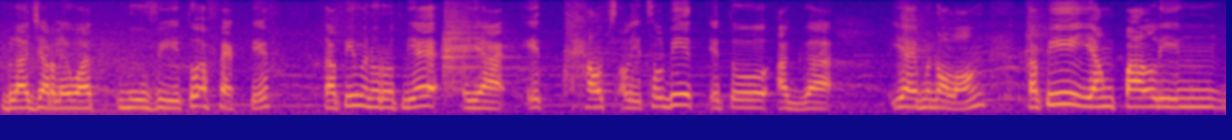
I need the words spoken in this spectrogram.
belajar lewat movie itu efektif, tapi menurut dia ya it helps a little bit, itu agak ya menolong. Tapi yang paling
